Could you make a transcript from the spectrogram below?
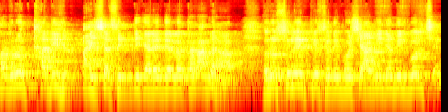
হজরত খাদির আয়সা সিদ্দিকারে দিল আনহা রসুলের পেছনে বসে আমি নবীন বলছেন।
